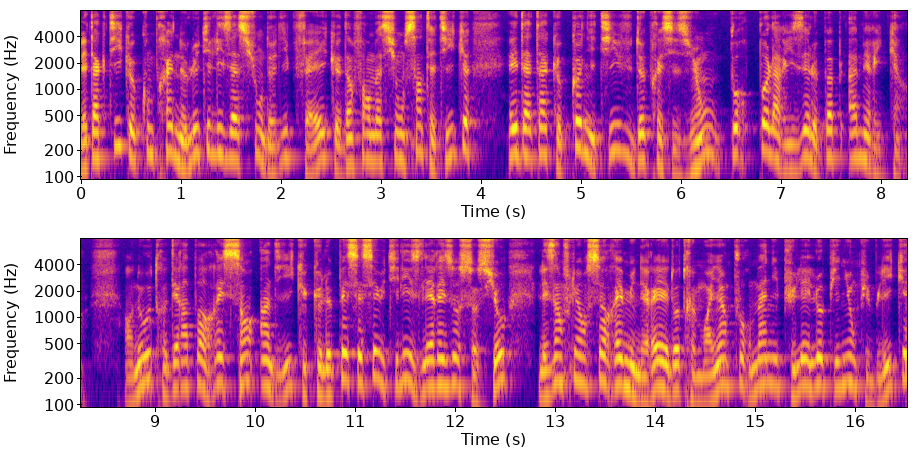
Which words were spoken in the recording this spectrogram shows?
Les tactiques comprennent l'utilisation de deepfakes, d'informations synthétiques et d'attaques cognitives de précision pour polariser le peuple américain. En outre, des rapports récents indiquent que le PCC utilise les réseaux sociaux, les influenceurs rémunérés et d'autres moyens pour manipuler l'opinion publique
